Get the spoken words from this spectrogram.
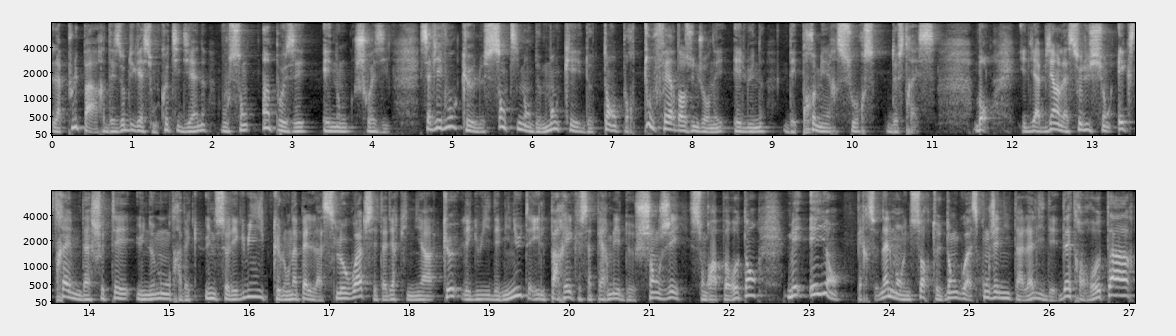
la plupart des obligations quotidiennes vous sont imposées et non choisies. Saviez-vous que le sentiment de manquer de temps pour tout faire dans une journée est l'une des premières sources de stress? Bon, il y a bien la solution extrême d'acheter une montre avec une seule aiguille, que l'on appelle la slow watch, c'est-à-dire qu'il n'y a que l'aiguille des minutes, et il paraît que ça permet de changer son rapport au temps, mais ayant personnellement une sorte d'angoisse congénitale à l'idée d'être en retard,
